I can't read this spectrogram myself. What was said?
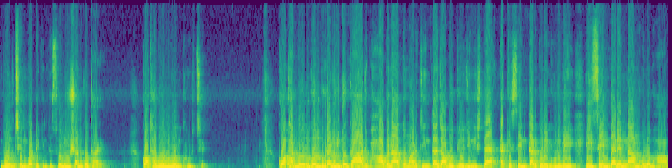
বলছেন বটে, কিন্তু সলিউশন কোথায়? কথা গোল গোল ঘুরছে। কথা গোল গোল ঘোরানোই তো কাজ। ভাবনা, তোমার চিন্তা যাবতীয় জিনিসটা একটাকে সেন্টার করে ঘুরবে। এই সেন্টারের নাম হলো ভাব।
